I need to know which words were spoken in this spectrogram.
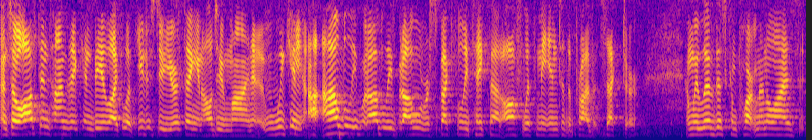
And so oftentimes it can be like, look, you just do your thing and I'll do mine. We can, I'll believe what I believe, but I will respectfully take that off with me into the private sector. And we live this compartmentalized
